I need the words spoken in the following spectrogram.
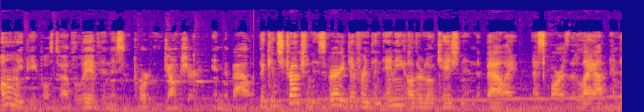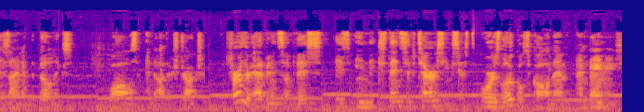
only peoples to have lived in this important juncture in the valley. The construction is very different than any other location in the valley as far as the layout and design of the buildings walls, and other structures. Further evidence of this is in the extensive terracing systems, or as locals call them, andenes.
